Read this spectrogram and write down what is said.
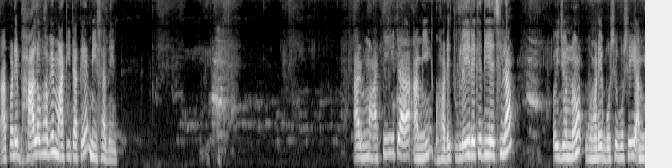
তারপরে ভালোভাবে মাটিটাকে মেশাবেন। আর মাটিটা আমি ঘরে তুলেই রেখে দিয়েছিলাম। ওই জন্য ঘরে বসে বসেই আমি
